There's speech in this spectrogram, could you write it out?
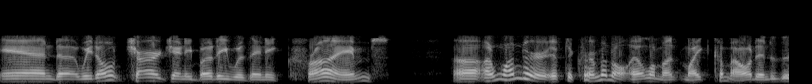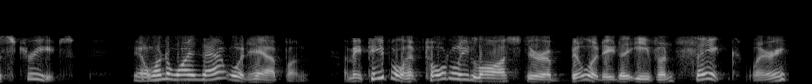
and uh, we don't charge anybody with any crimes, uh, I wonder if the criminal element might come out into the streets. You know, I wonder why that would happen. I mean, people have totally lost their ability to even think, Larry.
